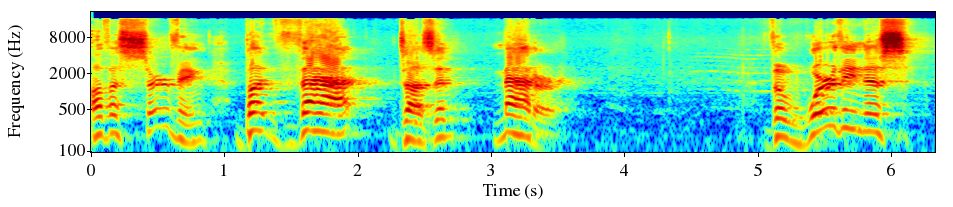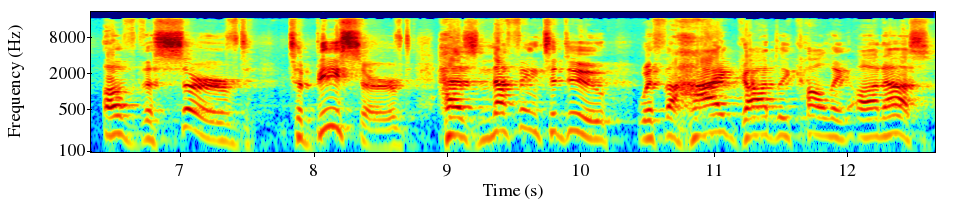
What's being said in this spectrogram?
of us serving, but that doesn't matter the worthiness of the served to be served has nothing to do with the high godly calling on us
